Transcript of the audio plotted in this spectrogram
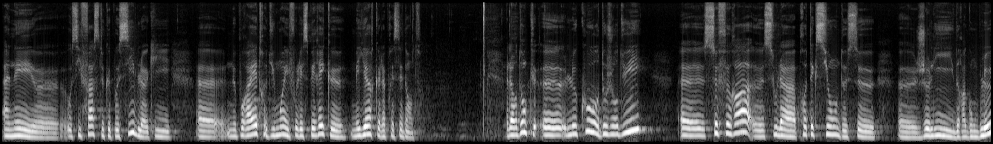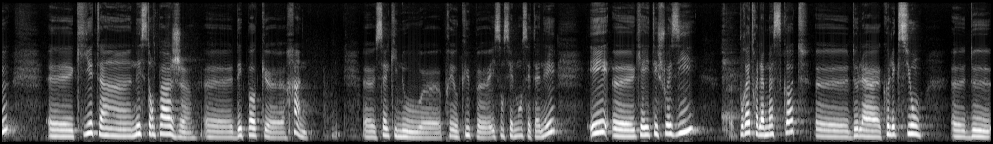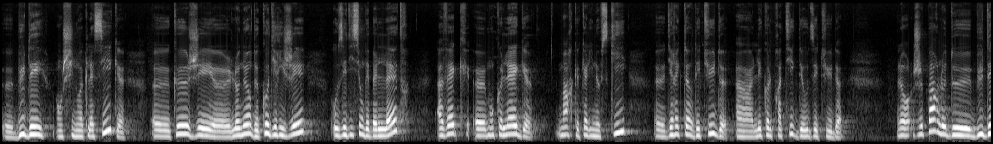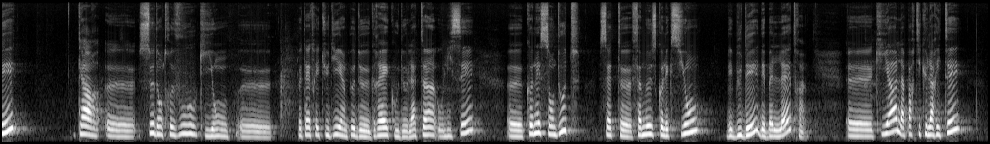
année euh, aussi faste que possible, qui ne pourra être, du moins il faut l'espérer, que meilleure que la précédente. Alors donc, le cours d'aujourd'hui se fera sous la protection de ce joli dragon bleu qui est un estampage euh, d'époque euh, Han, celle qui nous préoccupe essentiellement cette année, et qui a été choisie pour être la mascotte de la collection de budets en chinois classique que j'ai l'honneur de co-diriger aux éditions des Belles Lettres avec mon collègue Marc Kalinowski, euh, directeur d'études à l'École pratique des hautes études. Alors, je parle de Budé car euh, ceux d'entre vous qui ont euh, peut-être étudié un peu de grec ou de latin au lycée connaissent sans doute cette fameuse collection des Budés, des belles lettres, qui a la particularité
